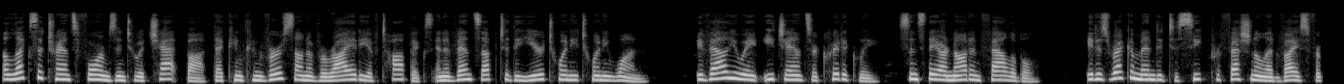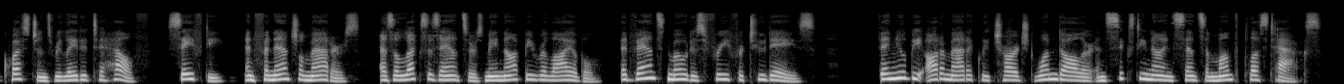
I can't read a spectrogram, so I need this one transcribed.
Alexa transforms into a chatbot that can converse on a variety of topics and events up to the year 2021. Evaluate each answer critically, since they are not infallible. It is recommended to seek professional advice for questions related to health, safety, and financial matters, as Alexa's answers may not be reliable. Advanced mode is free for two days. Then you'll be automatically charged $1.69 a month plus tax.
